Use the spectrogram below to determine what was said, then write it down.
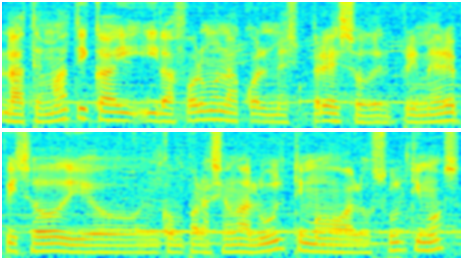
la temática y, la forma en la cual me expreso del primer episodio en comparación al último o a los últimos,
